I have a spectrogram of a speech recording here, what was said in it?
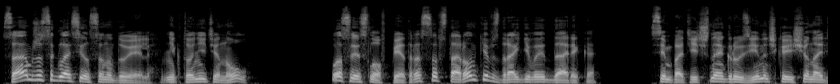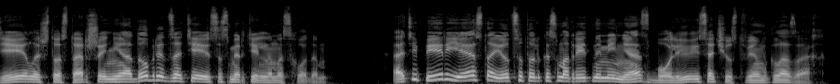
Сам же согласился на дуэль, никто не тянул. После слов Петроса в сторонке вздрагивает Дарика. Симпатичная грузиночка еще надеялась, что старший не одобрит затею со смертельным исходом. А теперь ей остается только смотреть на меня с болью и сочувствием в глазах.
